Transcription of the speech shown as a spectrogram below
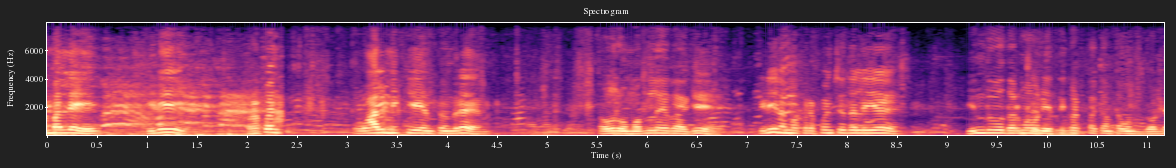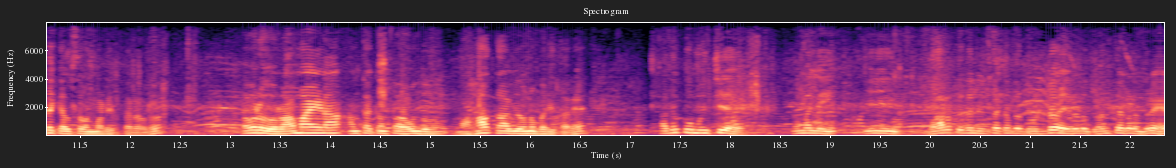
ನಮ್ಮಲ್ಲಿ ಇಡೀ ಪ್ರಪಂಚ ವಾಲ್ಮೀಕಿ ಅಂತಂದರೆ ಅವರು ಮೊದಲನೇದಾಗಿ ಇಡೀ ನಮ್ಮ ಪ್ರಪಂಚದಲ್ಲಿಯೇ ಹಿಂದೂ ಧರ್ಮವನ್ನು ಎತ್ತಿಕಟ್ಟತಕ್ಕಂಥ ಒಂದು ದೊಡ್ಡ ಕೆಲಸವನ್ನು ಮಾಡಿರ್ತಾರೆ ಅವರು. ಅವರು ರಾಮಾಯಣ ಅಂತಕ್ಕಂಥ ಒಂದು ಮಹಾಕಾವ್ಯವನ್ನು ಬರೀತಾರೆ. ಅದಕ್ಕೂ ಮುಂಚೆ ನಮ್ಮಲ್ಲಿ ಈ ಭಾರತದಲ್ಲಿರ್ತಕ್ಕಂಥ ದೊಡ್ಡ ಎರಡು ಗ್ರಂಥಗಳಂದರೆ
